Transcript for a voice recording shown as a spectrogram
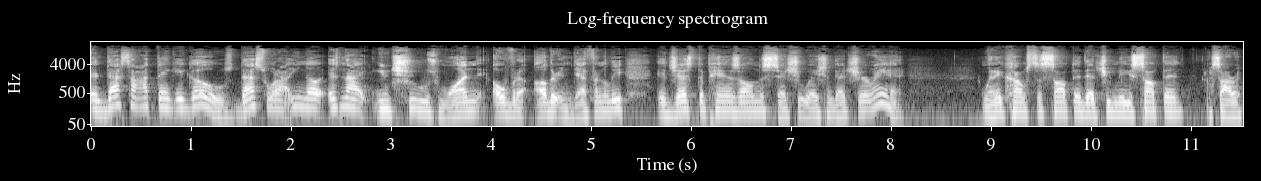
and that's how I think it goes. That's what I, you know, it's not you choose one over the other indefinitely. It just depends on the situation that you're in. When it comes to something that you need something I'm sorry,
